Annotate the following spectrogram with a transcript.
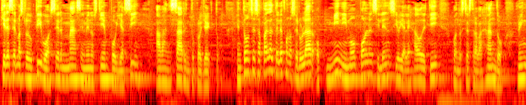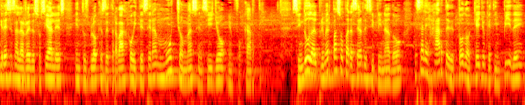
¿Quieres ser más productivo, hacer más en menos tiempo y así avanzar en tu proyecto? Entonces apaga el teléfono celular o mínimo ponlo en silencio y alejado de ti cuando estés trabajando. No ingreses a las redes sociales en tus bloques de trabajo y te será mucho más sencillo enfocarte. Sin duda, el primer paso para ser disciplinado es alejarte de todo aquello que te impide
